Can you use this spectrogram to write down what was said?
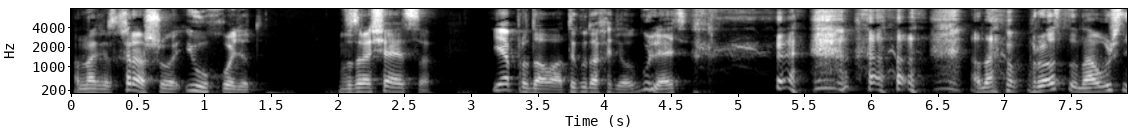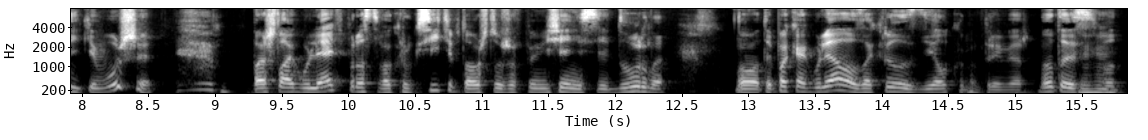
Она говорит, хорошо, и уходит. Возвращается. Я продала, ты куда ходил? Гулять. Она просто наушники в уши пошла гулять просто вокруг Сити, потому что уже в помещении сидеть дурно. Вот, и пока гуляла, закрыла сделку, например. Ну, то есть, вот,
